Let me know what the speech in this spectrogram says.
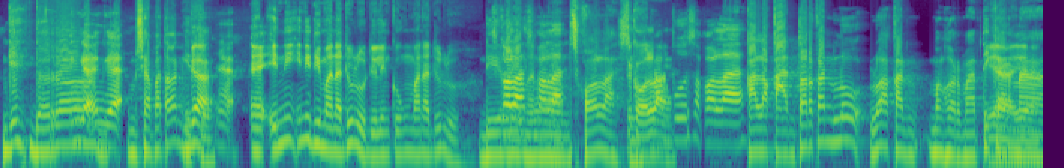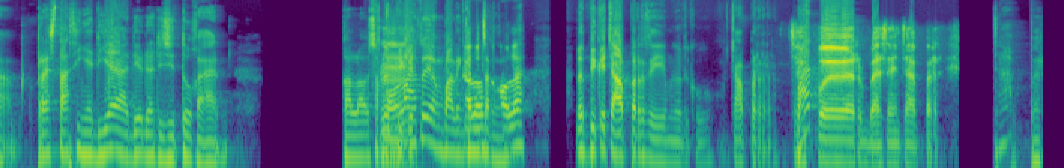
Nggih, dorong. Enggak, enggak. Siapa tahu kan gitu. Enggak. Eh ini ini di mana dulu? Di lingkung mana dulu? Di Sekolah, lingkungan sekolah sih. Sekolah. kampus sekolah Kalau kantor kan lu lu akan menghormati Iya, karena prestasinya dia, dia udah di situ kan. Kalau sekolah ke- tuh yang paling Kalau kenceng. sekolah lebih ke caper sih menurutku. Caper. Caper, bahasanya caper. Caper.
